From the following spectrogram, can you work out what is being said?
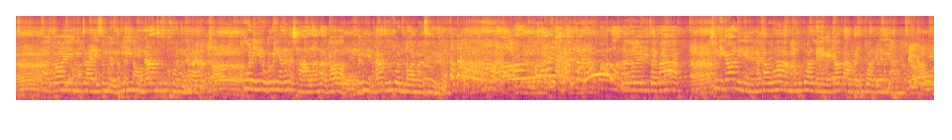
อ่าค่ะก็ยังดีใจเสมอที่เห็นหน้าทุกๆคนนะคะเออทุกวันนี้หนูก็มีงานตั้งแต่เช้าแล้วค่ะ ก็ยังเห็นหน้าทุกๆคนลอยมาเสมอ มีทุกวันเลยไงก็ตามไปทุกวันเลยนะคะ ครับผม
